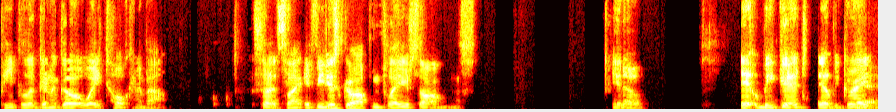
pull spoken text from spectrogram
people are going to go away talking about. So it's like if you just go up and play your songs, you know, it'll be good, it'll be great. Yeah.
